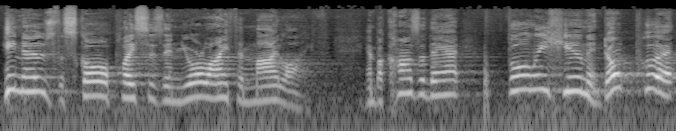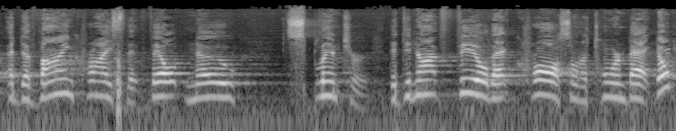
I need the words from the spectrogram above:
He knows the skull places in your life and my life. And because of that, fully human. Don't put a divine Christ that felt no splinter, that did not feel that cross on a torn back. Don't,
